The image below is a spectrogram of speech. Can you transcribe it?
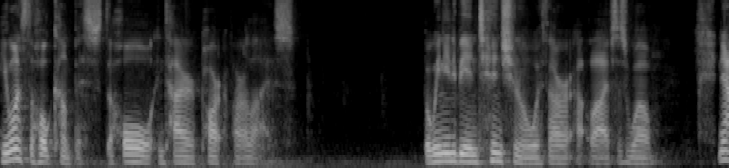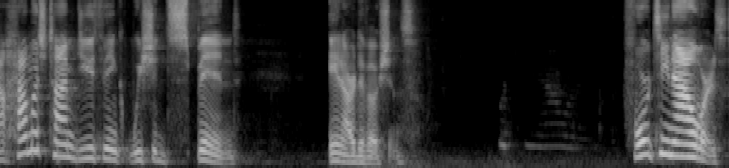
He wants the whole compass, the whole entire part of our lives. But we need to be intentional with our lives as well. Now, how much time do you think we should spend in our devotions? 14 hours. 14 hours.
